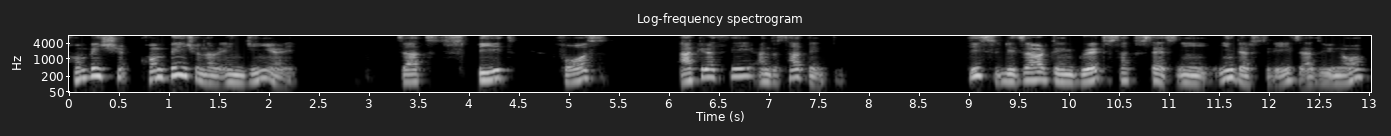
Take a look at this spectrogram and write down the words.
convention, conventional engineering, that speed, force, accuracy, and certainty. This results in great success in industries, as you know,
